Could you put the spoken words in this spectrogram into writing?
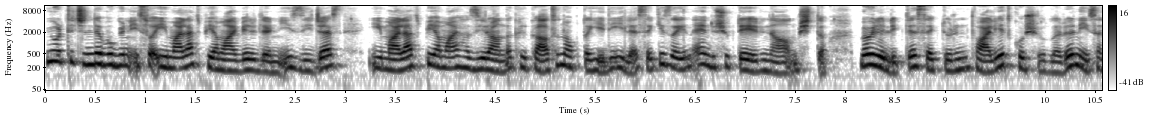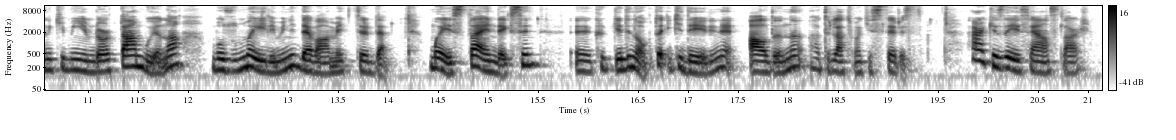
Yurt içinde bugün ISO imalat PMI verilerini izleyeceğiz. İmalat PMI Haziran'da 46.7 ile 8 ayın en düşük değerini almıştı. Böylelikle sektörün faaliyet koşulları Nisan 2024'ten bu yana bozulma eğilimini devam ettirdi. Mayıs'ta endeksin 47.2 e, değerini aldığını hatırlatmak isteriz. Herkese iyi seanslar.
